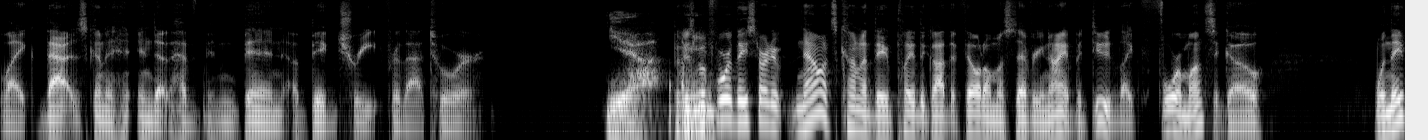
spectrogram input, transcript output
like that is going to end up having been a big treat for that tour. yeah, I Because mean, before they started, now it's kind of they play the God that failed almost every night. But dude, like four months ago, when they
